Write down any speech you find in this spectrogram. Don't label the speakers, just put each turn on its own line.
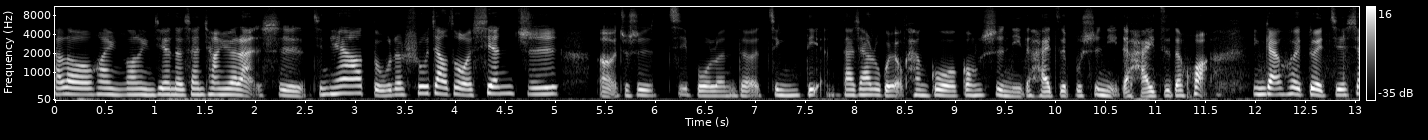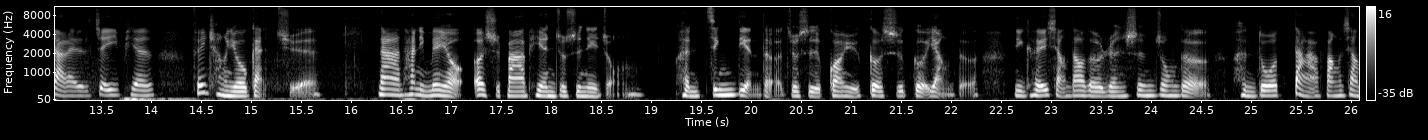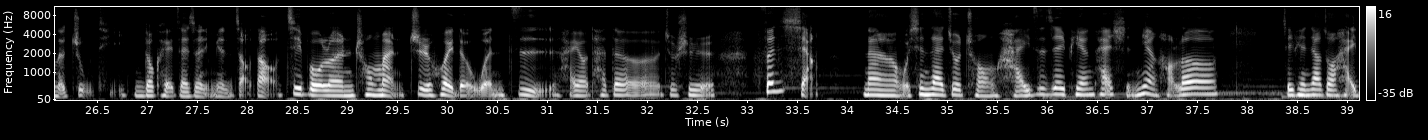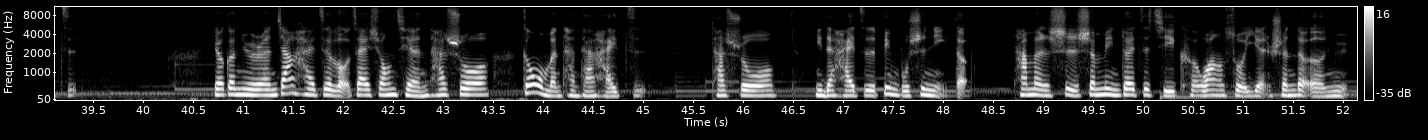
Hello，欢迎光临今天的三枪阅览室。今天要读的书叫做《先知》，呃，就是纪伯伦的经典。大家如果有看过《公式你的孩子不是你的孩子》的话，应该会对接下来的这一篇非常有感觉。那它里面有二十八篇，就是那种。很经典的就是关于各式各样的，你可以想到的人生中的很多大方向的主题，你都可以在这里面找到。纪伯伦充满智慧的文字，还有他的就是分享。那我现在就从孩子这篇开始念好了。这篇叫做孩子。有个女人将孩子搂在胸前，她说：“跟我们谈谈孩子。”他说：“你的孩子并不是你的。”他们是生命对自己渴望所衍生的儿女，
